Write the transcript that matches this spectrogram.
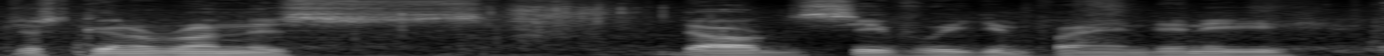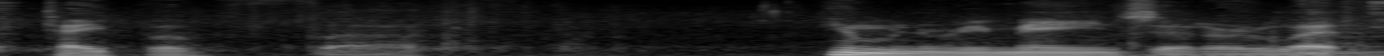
Just gonna run this dog to see if we can find any type of uh, human remains that are left.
